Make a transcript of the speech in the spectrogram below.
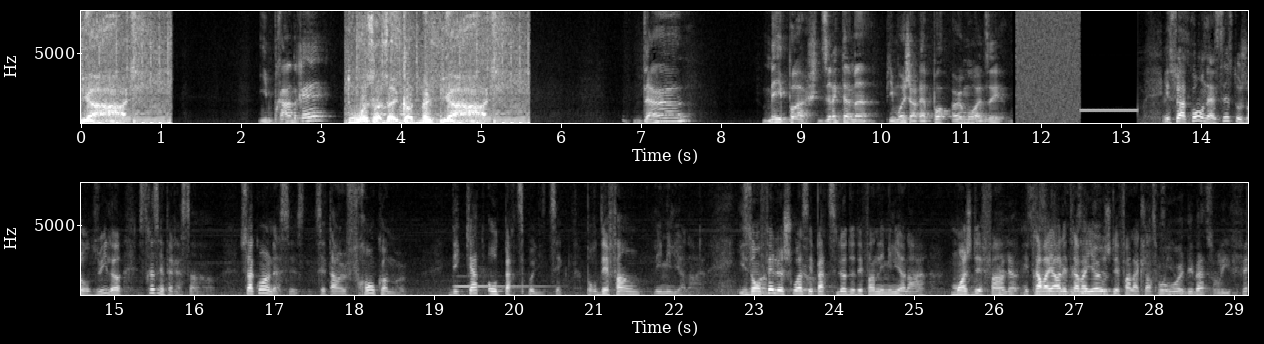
piastres! Il me prendrait 350 000 piastres! dans mes poches directement. Puis moi, j'aurais pas un mot à dire. Et ce à quoi on assiste aujourd'hui, là, c'est très intéressant. hein. Ce à quoi on assiste, c'est à un front commun des quatre autres partis politiques pour défendre les millionnaires. Ils ont fait le choix, ces partis-là, de défendre les millionnaires. Moi, je défends les travailleurs, les travailleuses, je défends la classe moyenne. Pour euh, débattre sur les faits?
